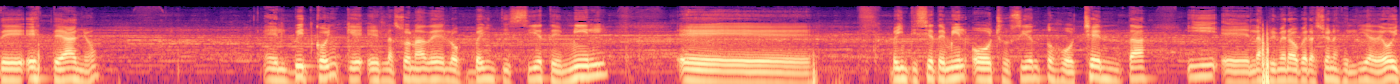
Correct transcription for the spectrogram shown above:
de este año el Bitcoin, que es la zona de los 27.000 eh, 27.880 y eh, las primeras operaciones del día de hoy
